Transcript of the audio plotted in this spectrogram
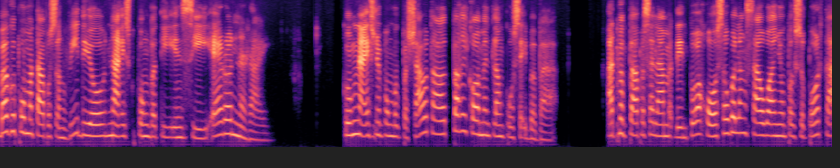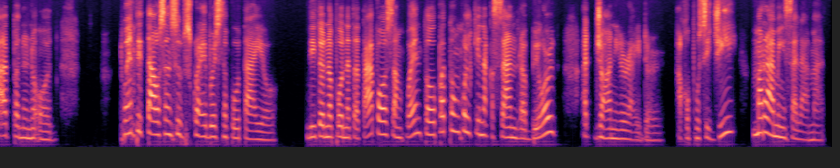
Bago po matapos ang video, nais ko pong batiin si Aaron Naray. Kung nais nyo pong magpa-shoutout, paki-comment lang po sa ibaba. At magpapasalamat din po ako sa walang sawa niyong pagsuporta at panonood. 20,000 subscribers na po tayo. Dito na po natatapos ang kwento patungkol kina Cassandra Bjorg at Johnny Ryder. Ako po si G. Maraming salamat.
